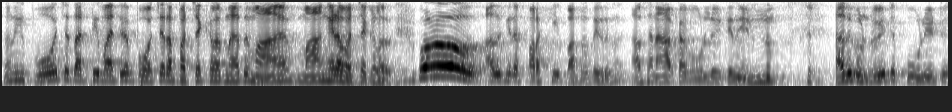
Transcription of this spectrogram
നമ്മളിങ്ങനെ പോച്ച തട്ടി മാറ്റുമ്പോൾ പോച്ചയുടെ പച്ചക്കളറിനകത്ത് മാ മാങ്ങയുടെ പച്ചക്കളർ ഓ! അതിങ്ങനെ പറക്കി പാത്രത്തിൽ ഇടുന്നു. അവസാനം ആർക്കാ കൂടുതൽ കിട്ടിയെന്ന് എണ്ണും. അത് കൊണ്ടുപോയിട്ട് പൂളിയിട്ട്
